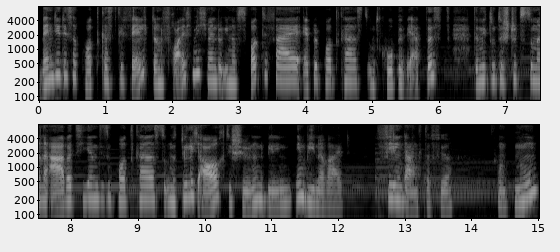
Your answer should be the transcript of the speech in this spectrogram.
Wenn dir dieser Podcast gefällt, dann freue ich mich, wenn du ihn auf Spotify, Apple Podcast und Co bewertest. Damit unterstützt du meine Arbeit hier in diesem Podcast und natürlich auch die schönen Villen im Wienerwald. Vielen Dank dafür. Und nun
